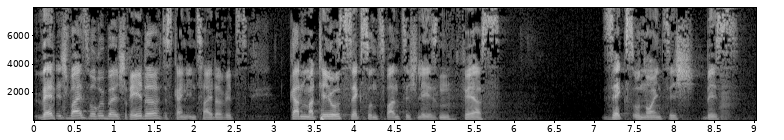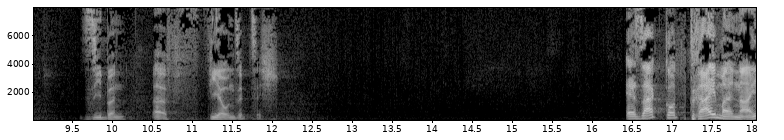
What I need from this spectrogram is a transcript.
Wenn ich weiß, worüber ich rede, das ist kein Insiderwitz, kann Matthäus 26 lesen, Vers 96 bis 7, äh, 74. Er sagt Gott dreimal Nein.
